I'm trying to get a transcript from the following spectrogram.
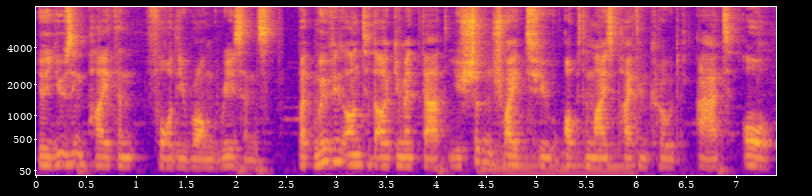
you're using Python for the wrong reasons. But moving on to the argument that you shouldn't try to optimize Python code at all.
